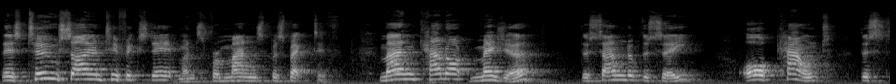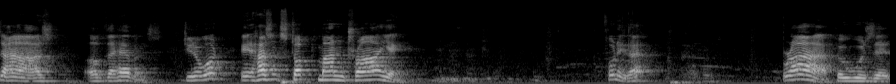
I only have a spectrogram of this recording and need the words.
There's two scientific statements from man's perspective. Man cannot measure the sand of the sea or count the stars of the heavens. Do you know what? It hasn't stopped man trying. Funny that. Brahe, who was a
